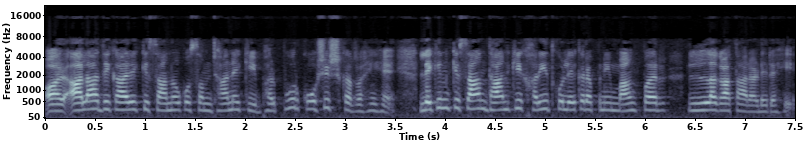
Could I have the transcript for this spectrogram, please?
और आला अधिकारी किसानों को समझाने की भरपूर कोशिश कर रहे हैं, लेकिन किसान धान की खरीद को लेकर अपनी मांग पर लगातार अड़े रहे।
